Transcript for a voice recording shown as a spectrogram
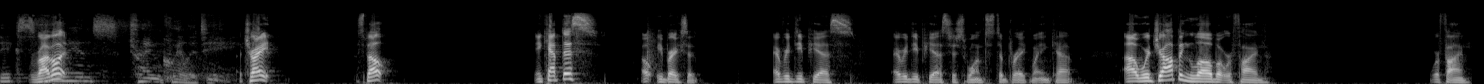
Revival it. Tranquility. That's right. Spell. Incap this? Oh, he breaks it. Every DPS, every DPS just wants to break my incap. Uh, we're dropping low, but we're fine. We're fine.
